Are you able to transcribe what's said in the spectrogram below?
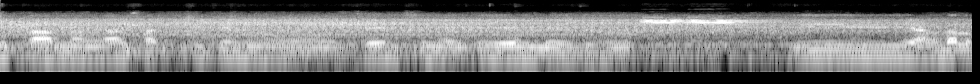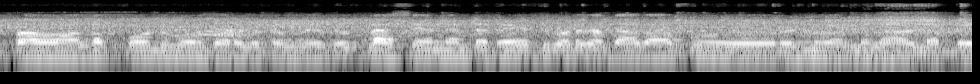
ఈ కారణంగా సార్ చికెన్ సేల్సింగ్ అయితే ఏం లేదు. ఈ ఎండల ప్రభావం వల్ల కోళ్ళు కూడా దొరకటం లేదు. ప్లస్ ఏంటంటే రేటు కూడా దాదాపు రెండు వందల డెబ్బై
